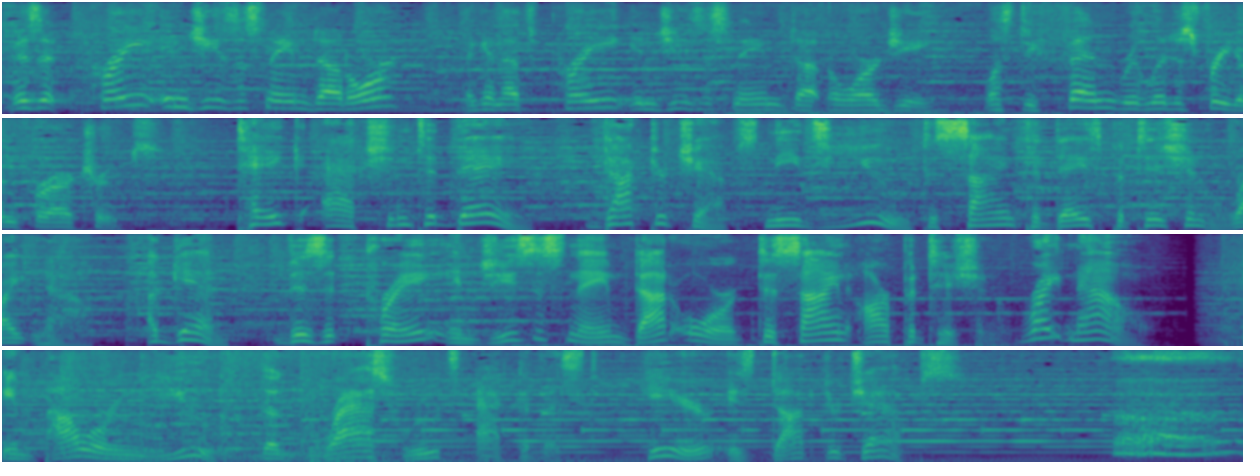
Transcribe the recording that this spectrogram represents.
Visit prayinjesusname.org. Again, that's prayinjesusname.org. Let's defend religious freedom for our troops. Take action today. Dr. Chaps needs you to sign today's petition right now. Again, visit prayinjesusname.org to sign our petition right now. Empowering you, the grassroots activist. Here is Dr. Chaps. Uh,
